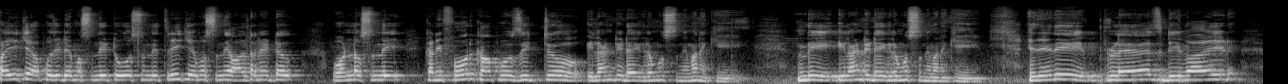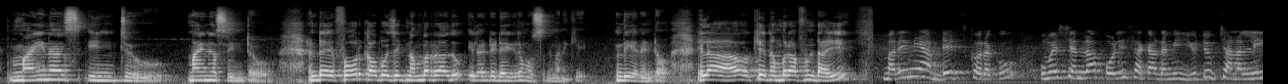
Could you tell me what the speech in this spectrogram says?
ఫైవ్కి ఆపోజిట్ ఏమొస్తుంది? టూ వస్తుంది. త్రీకి ఏమొస్తుంది? ఆల్టర్నేటివ్. వన్ వస్తుంది. కానీ ఫోర్కి ఆపోజిట్ ఇలాంటి డయాగ్రామ్ వస్తుంది మనకి. ఇది ఇలాంటి డయాగ్రామ్ వస్తుంది మనకి. ఇదేది? Plus divide minus into minus into. అంటే ఫోర్కి ఆపోజిట్ నెంబర్ రాదు. ఇలాంటి డయాగ్రామ్ వస్తుంది మనకి. ఇది ఏంటో ఇలా ఓకే నెంబర్ ఆఫ్ ఉంటాయి. మరిన్ని అప్డేట్స్ కొరకు Umesh Chandra police academy YouTube ఛానల్ని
